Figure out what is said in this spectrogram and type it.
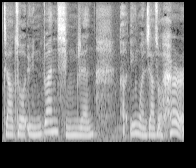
叫做《云端情人》，呃，英文叫做《Her》，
